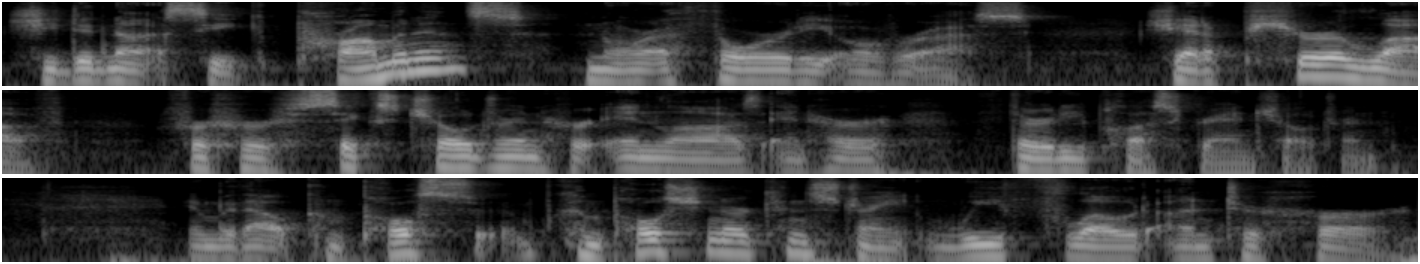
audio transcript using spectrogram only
She did not seek prominence nor authority over us. She had a pure love for her six children, her in laws, and her 30 plus grandchildren. And without compuls- compulsion or constraint, we flowed unto her,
